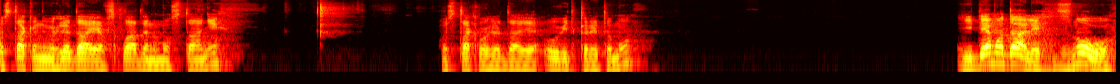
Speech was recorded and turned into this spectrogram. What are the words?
Ось так він виглядає в складеному стані. Ось так виглядає у відкритому. Йдемо далі. Знову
